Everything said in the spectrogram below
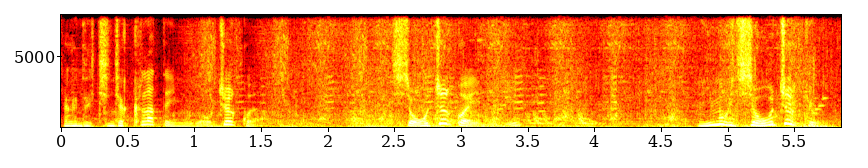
근데 진짜 큰일 났다 이목이 어쩔 거야. 진짜 어쩔 거야 이목이. 이목이 진짜 어쩔 겨. 아!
